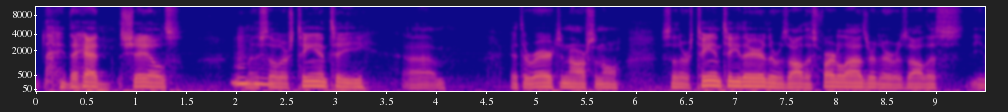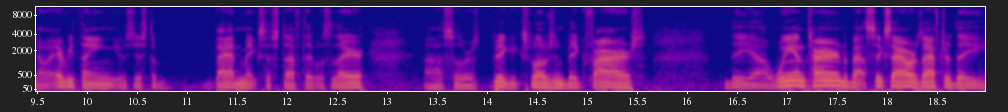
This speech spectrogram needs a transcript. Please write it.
they had shells. I mean. So there's TNT um, at the Raritan Arsenal. So there was TNT there. There was all this fertilizer. There was all this, you know, everything. It was just a bad mix of stuff that was there. Uh, so there was big explosion, big fires. The uh, wind turned about six hours after the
